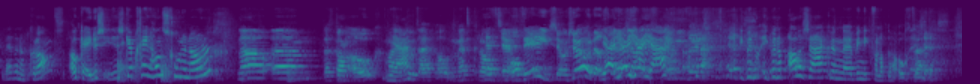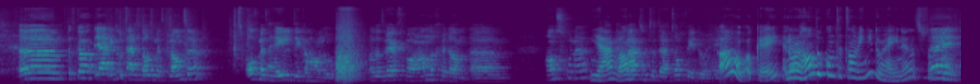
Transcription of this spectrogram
we hebben een krant. Oké, dus, dus ik heb geen handschoenen nodig. Nou, ehm, dat kan ook. Maar Ja. ik doe het eigenlijk altijd met krant. Het of- FD, sowieso. Dat Ja, ja, ja, ja. ja. Ik ben, ik ben op alle zaken eh, ben ik van op de hoogte. Ehm, het kan, ja, ik doe het eigenlijk altijd met kranten. Of met een hele dikke handdoek. Want het werkt gewoon handiger dan ehm, handschoenen. Ja, En want... vaak doet het daar toch weer doorheen. Oh, oké. En door een handdoek komt het dan weer niet doorheen, hè? Dat is toch Nee,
